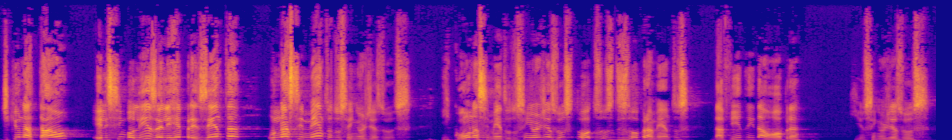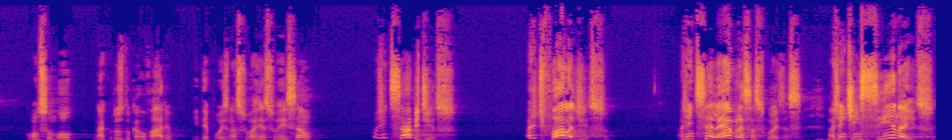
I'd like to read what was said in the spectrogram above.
de que o Natal, ele simboliza, ele representa o nascimento do Senhor Jesus. E com o nascimento do Senhor Jesus, todos os desdobramentos da vida e da obra que o Senhor Jesus consumou na cruz do Calvário e depois na sua ressurreição. A gente sabe disso. A gente fala disso. A gente celebra essas coisas. A gente ensina isso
